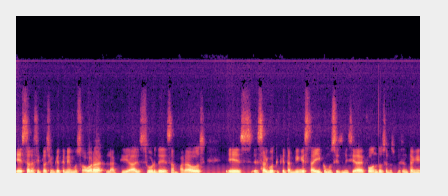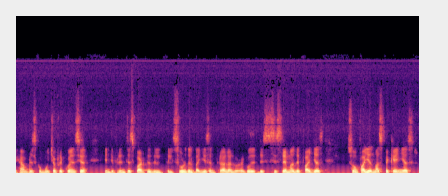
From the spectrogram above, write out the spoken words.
Esta es la situación que tenemos ahora. La actividad al sur de Desamparados es, es algo que, también está ahí como sismicidad de fondo. Se nos presentan enjambres con mucha frecuencia en diferentes partes del, sur del Valle Central a lo largo de, de, sistemas de fallas. Son fallas más pequeñas,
